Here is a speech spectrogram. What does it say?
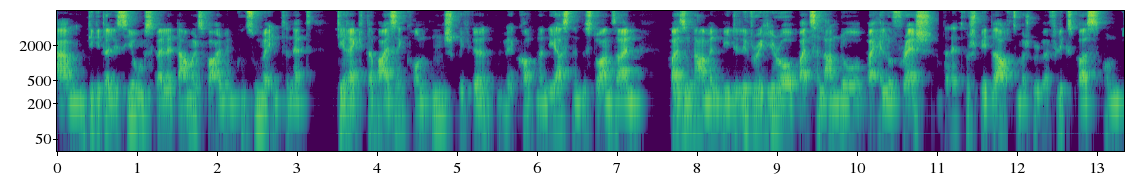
ähm, Digitalisierungswelle, damals vor allem im Consumer-Internet, direkt dabei sein konnten. Sprich, wir, wir konnten dann die ersten Investoren sein bei so Namen wie Delivery Hero, bei Zalando, bei HelloFresh, dann etwas später auch zum Beispiel bei Flixbus und,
